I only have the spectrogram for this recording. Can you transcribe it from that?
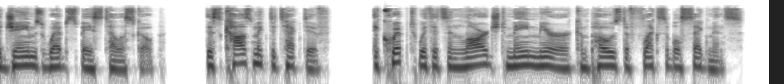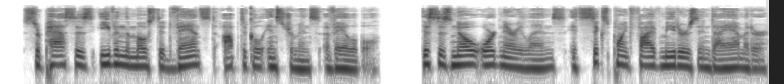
The James Webb Space Telescope. This cosmic detective, equipped with its enlarged main mirror composed of flexible segments, surpasses even the most advanced optical instruments available. This is no ordinary lens, it's 6.5 meters in diameter,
